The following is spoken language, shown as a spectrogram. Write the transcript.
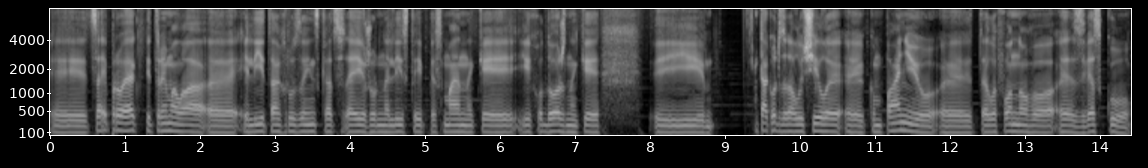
е, цей проект підтримала е, еліта грузинська, це і журналісти, і письменники, і художники. І також залучили е, компанію е, телефонного е, зв'язку.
